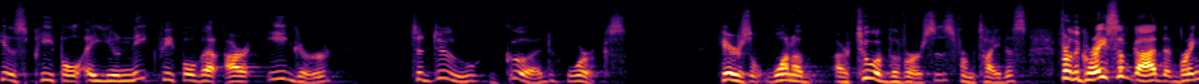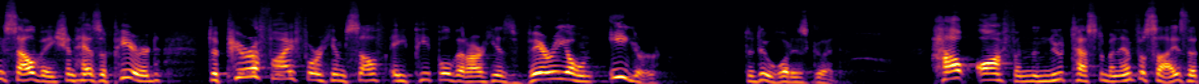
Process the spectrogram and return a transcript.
his people a unique people that are eager to do good works. Here's one of or two of the verses from Titus. For the grace of God that brings salvation has appeared to purify for himself a people that are his very own, eager to do what is good. How often the New Testament emphasizes that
